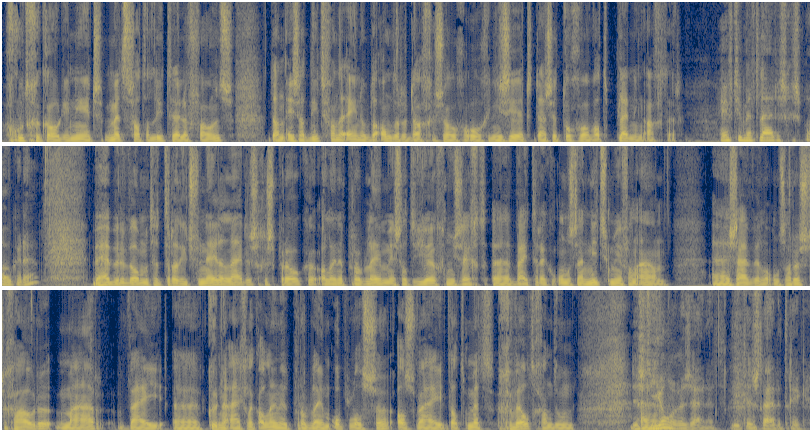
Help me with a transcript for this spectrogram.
goed gecoördineerd met satelliettelefoons... dan is dat niet van de een op de andere dag zo georganiseerd. Daar zit toch wel wat planning achter. Heeft u met leiders gesproken daar? We hebben er wel met de traditionele leiders gesproken. Alleen het probleem is dat de jeugd nu zegt... Uh, wij trekken ons daar niets meer van aan. Uh, zij willen ons rustig houden, maar wij uh, kunnen eigenlijk alleen het probleem oplossen... als wij dat met geweld gaan doen. Dus de jongeren zijn het die ten strijde trekken?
